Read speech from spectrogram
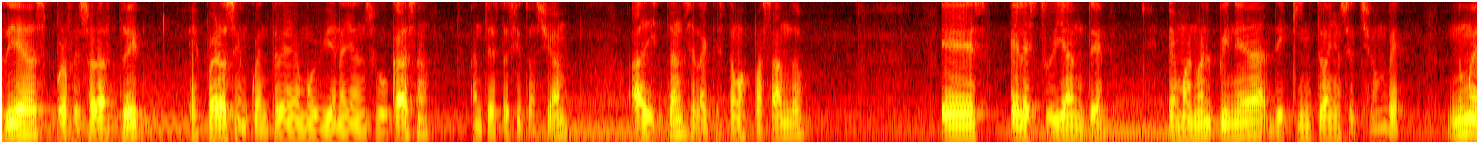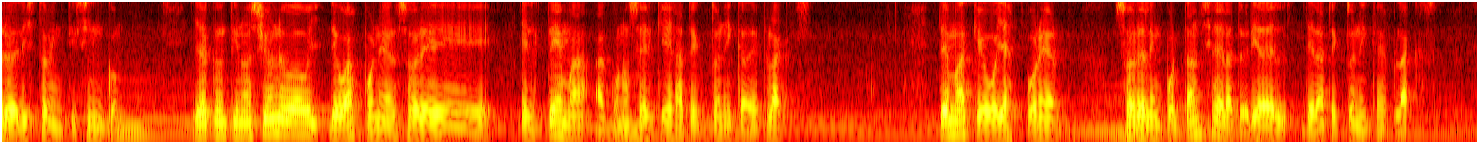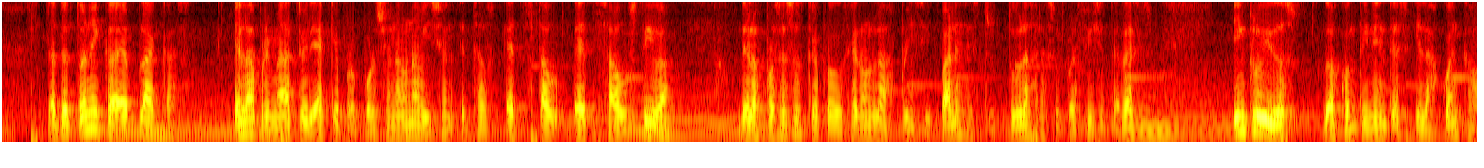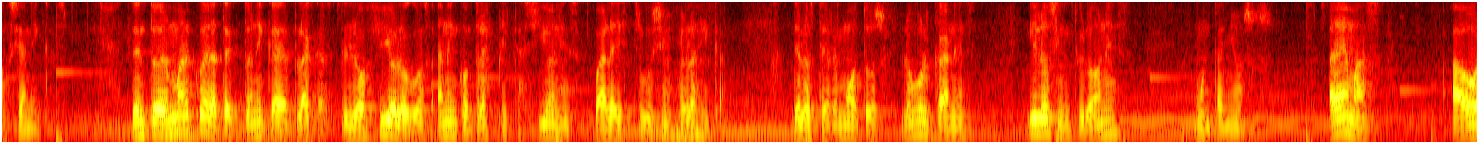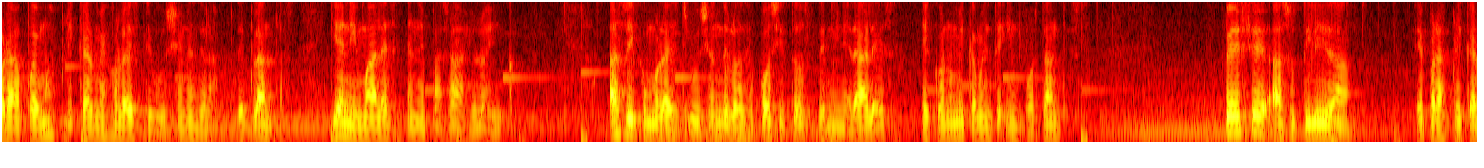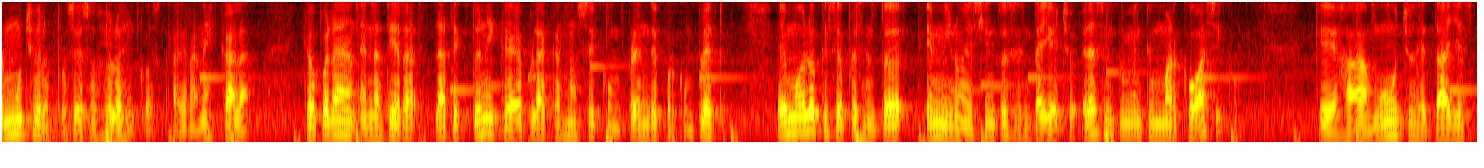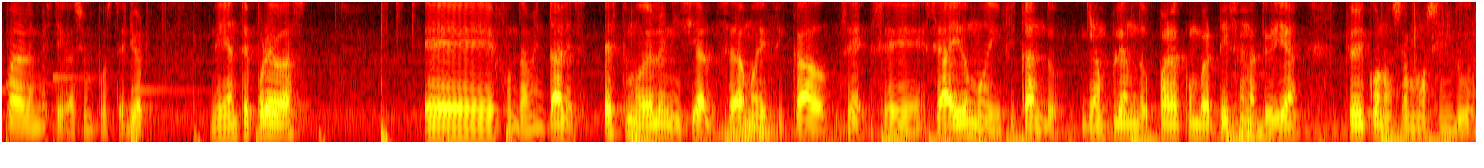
Buenos días, profesor Astrid. Espero se encuentre muy bien allá en su casa ante esta situación a distancia en la que estamos pasando. Es el estudiante Emanuel Pineda de quinto año sección B, número de lista 25. Y a continuación le voy, le voy a exponer sobre el tema a conocer que es la tectónica de placas. Tema que voy a exponer sobre la importancia de la teoría de la tectónica de placas. La tectónica de placas es la primera teoría que proporciona una visión exhaustiva de los procesos que produjeron las principales estructuras de la superficie terrestre, incluidos los continentes y las cuencas oceánicas. Dentro del marco de la tectónica de placas, los geólogos han encontrado explicaciones para la distribución geológica de los terremotos, los volcanes y los cinturones montañosos. Además, Ahora podemos explicar mejor las distribuciones de, plantas y animales en el pasado geológico, así como la distribución de los depósitos de minerales económicamente importantes. Pese a su utilidad para explicar muchos de los procesos geológicos a gran escala que operan en la Tierra, la tectónica de placas no se comprende por completo. El modelo que se presentó en 1968 era simplemente un marco básico que dejaba muchos detalles para la investigación posterior, mediante pruebas eh, fundamentales. Este modelo inicial se ha, modificado, se, se ha ido modificando y ampliando para convertirse en la teoría que hoy conocemos sin duda.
